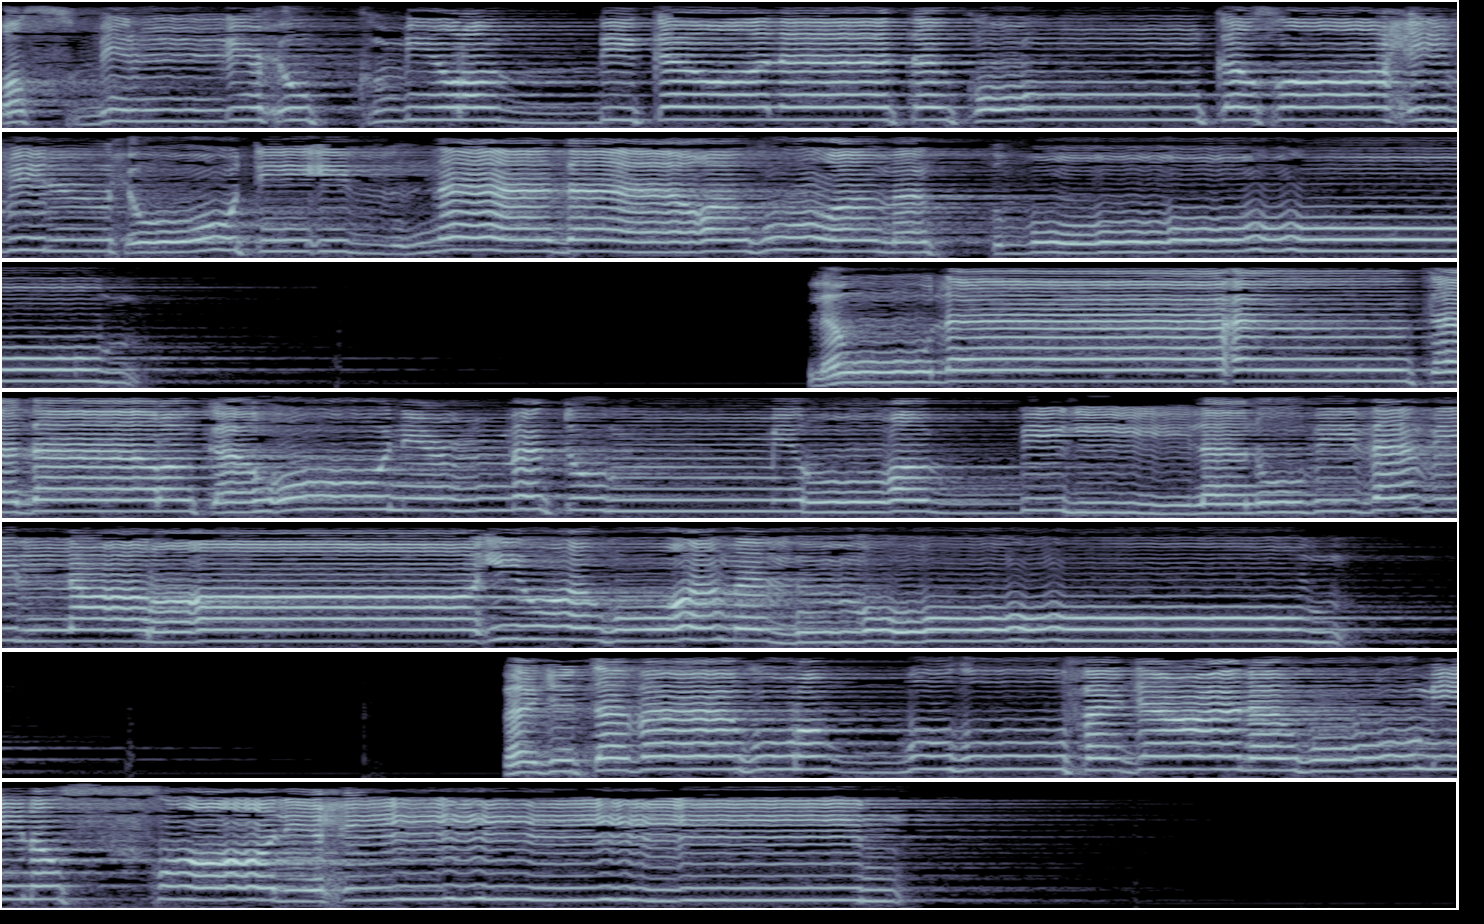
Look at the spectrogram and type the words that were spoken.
فاصبر لحكم ربك ولا تكن كصاحب الحوت إذ نادى لولا أن تداركه نعمة من ربه لنبذ بالعراء وهو مذموم. فاجتباه ربه فجعله من الصالحين.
